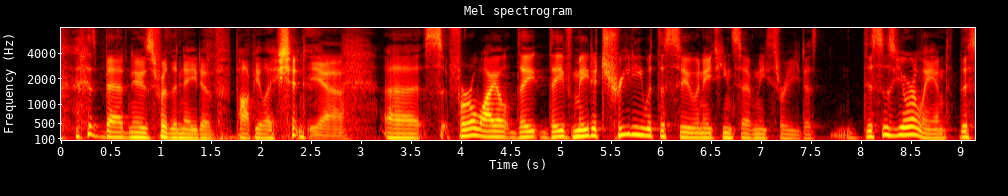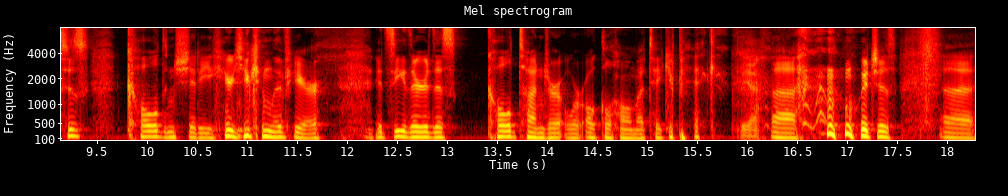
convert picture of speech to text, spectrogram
that is bad news for the native population. Yeah, Uh, s for a while, they they've made a treaty with the Sioux in 1873. To this is your land. This is cold and shitty. Here you can live here. It's either this cold tundra or Oklahoma. Take your pick. yeah, Uh, which is, uh,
